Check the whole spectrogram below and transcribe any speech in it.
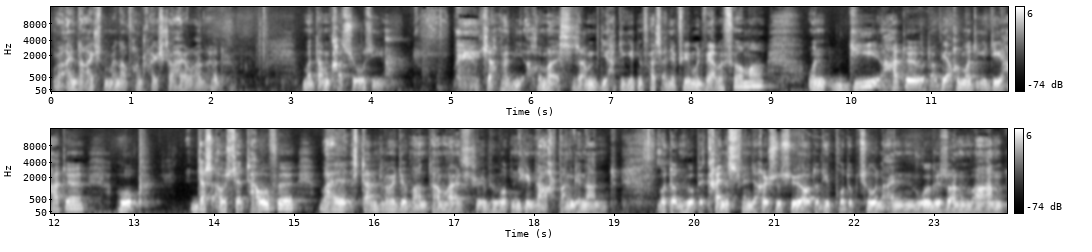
oder einen der reichsten Männer Frankreichs geheiratet hatte. Madame Graciosi. Ich sag mal, wie auch immer es zusammen, die hatte jedenfalls eine Film- und Werbefirma und die hatte, oder wer auch immer die Idee hatte, hob das aus der Taufe, weil Standleute waren damals, wir wurden nicht im Nachspann genannt oder nur begrenzt, wenn der Regisseur oder die Produktion einen wohlgesonnen waren,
